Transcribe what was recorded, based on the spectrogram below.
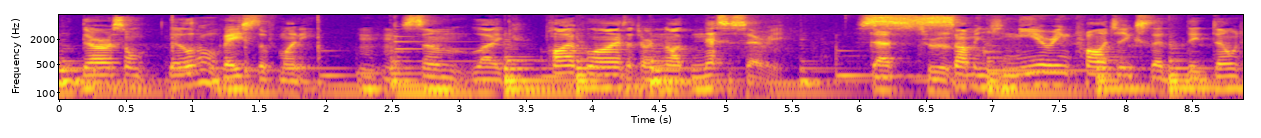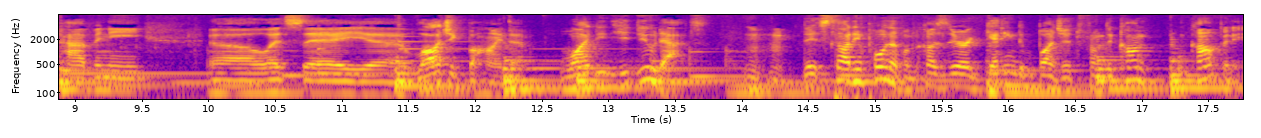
there are some there are a lot of waste of money. Mm-hmm. Some like pipelines that are not necessary. That's true. Some engineering projects that they don't have any, uh, let's say, uh, logic behind them. Why did you do that? Mm-hmm. It's not important for them because they're getting the budget from the com- company.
